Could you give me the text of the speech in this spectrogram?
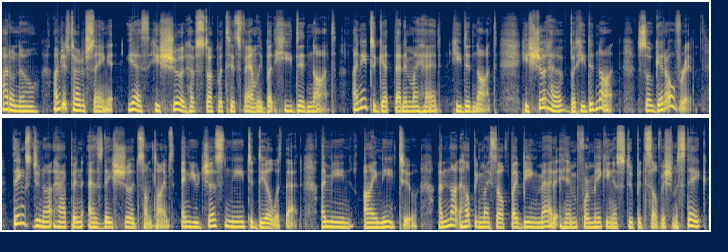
I don't know. I'm just tired of saying it. Yes, he should have stuck with his family, but he did not. I need to get that in my head. He did not. He should have, but he did not. So get over it. Things do not happen as they should sometimes, and you just need to deal with that. I mean, I need to. I'm not helping myself by being mad at him for making a stupid, selfish mistake.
